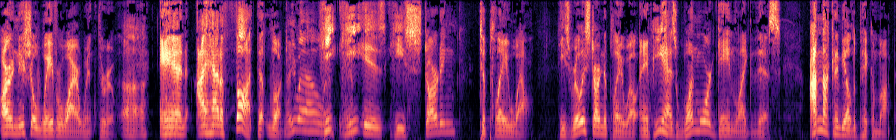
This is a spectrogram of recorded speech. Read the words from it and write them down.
our initial waiver wire went through, uh-huh. and I had a thought that look, No, he he is he's starting to play well. He's really starting to play well, and if he has one more game like this, I'm not going to be able to pick him up.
